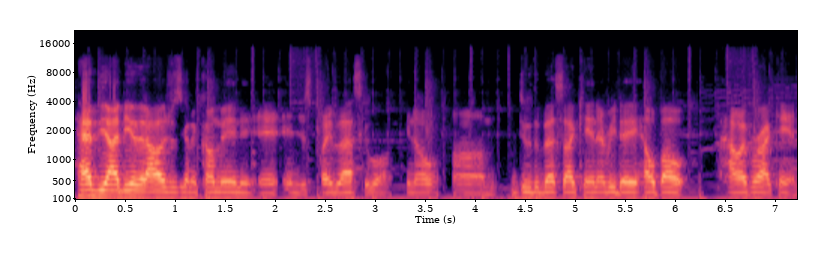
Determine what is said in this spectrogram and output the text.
had the idea that I was just going to come in and, and, just play basketball. You know, um, do the best I can every day, help out however I can,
